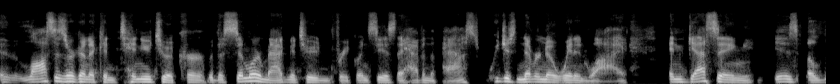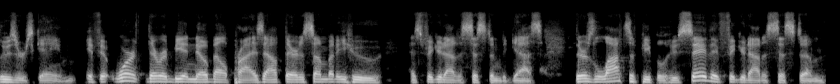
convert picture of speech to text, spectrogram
Uh, losses are going to continue to occur with a similar magnitude and frequency as they have in the past. We just never know when and why. And guessing is a loser's game. If it weren't, there would be a Nobel Prize out there to somebody who has figured out a system to guess. There's lots of people who say they've figured out a system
